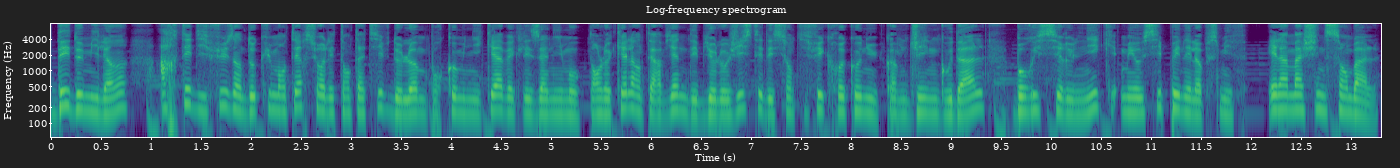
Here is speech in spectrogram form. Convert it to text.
Dès 2001, Arte diffuse un documentaire sur les tentatives de l'homme pour communiquer avec les animaux, dans lequel interviennent des biologistes et des scientifiques reconnus, comme Jane Goodall, Boris Cyrulnik, mais aussi Penelope Smith et la machine s'emballe.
